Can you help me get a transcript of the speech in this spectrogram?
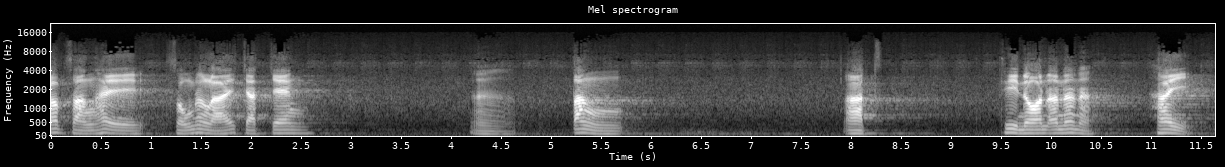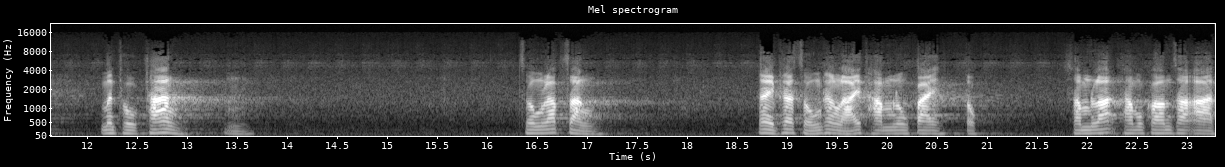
รับสั่งให้สงฆ์ทั้งหลายจัดแจงตั้งอาจที่นอนอันนั้นน่ะ ให้มันถูกทาง ทรงรับสั่ง ให้พระสงฆ์ทั้งหลายทำลงไป ตกสำละทำความสะอาด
